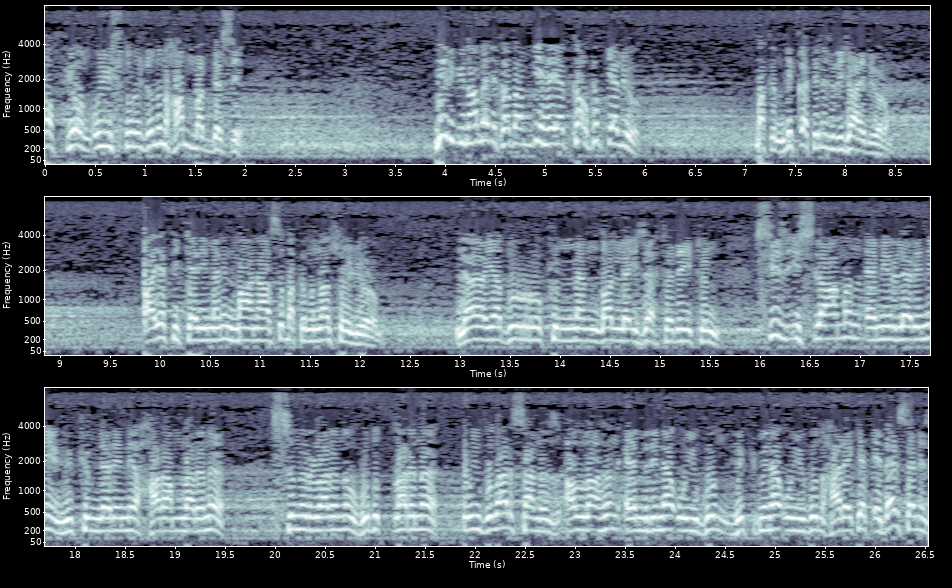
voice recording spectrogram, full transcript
Afyon uyuşturucunun ham maddesi. Bir gün Amerika'dan bir heyet kalkıp geliyor. Bakın dikkatinizi rica ediyorum. Ayet-i kerimenin manası bakımından söylüyorum. La yadurrukum men dalle izehtedeytüm. Siz İslam'ın emirlerini, hükümlerini, haramlarını, sınırlarını, hudutlarını uygularsanız, Allah'ın emrine uygun, hükmüne uygun hareket ederseniz,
